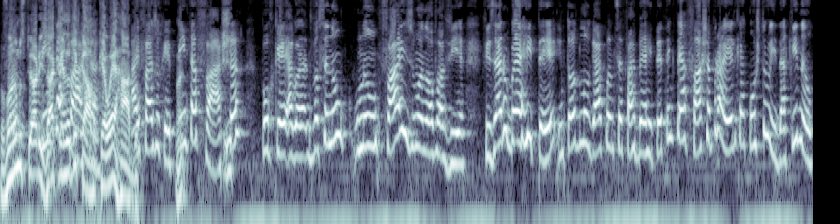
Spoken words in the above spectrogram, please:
vamos priorizar Pinta quem anda de carro, que é o errado. Aí faz o quê? Né? Pinta faixa, Porque agora você não, não faz uma nova via. Fizeram BRT, em todo lugar, quando você faz BRT, tem que ter a faixa para ele que é construída. Aqui não.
